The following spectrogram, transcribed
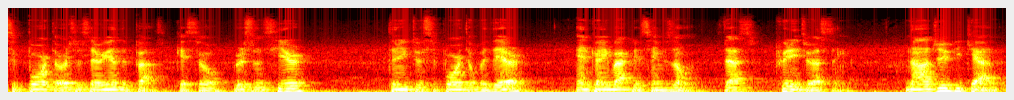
support or resistance area in the past. Okay, so resistance here, turning to support over there, and coming back to the same zone. That's pretty interesting. Now GBP CAD.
